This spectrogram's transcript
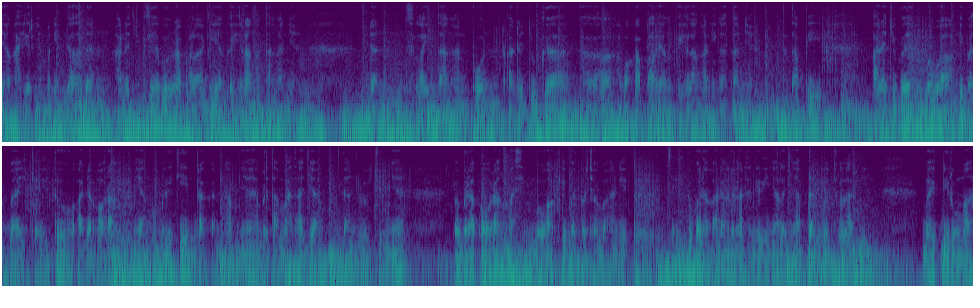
yang akhirnya meninggal dan ada juga beberapa lagi yang kehilangan tangannya dan selain tangan pun ada juga uh, awak kapal yang kehilangan ingatannya. Tetapi ada juga yang membawa akibat baik yaitu ada orang yang memiliki indera keenamnya bertambah tajam dan lucunya beberapa orang masih membawa akibat percobaan itu yaitu kadang-kadang dengan sendirinya lenyap dan muncul lagi. Baik di rumah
